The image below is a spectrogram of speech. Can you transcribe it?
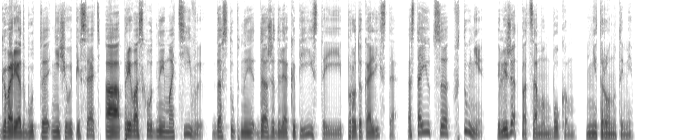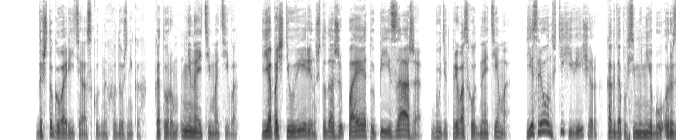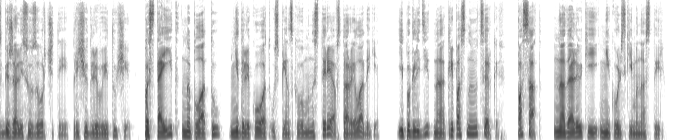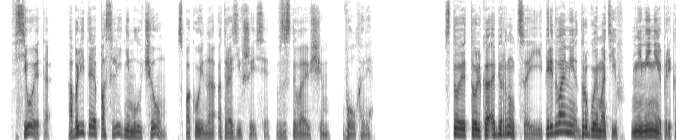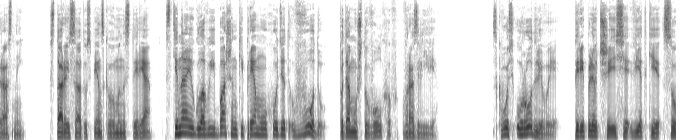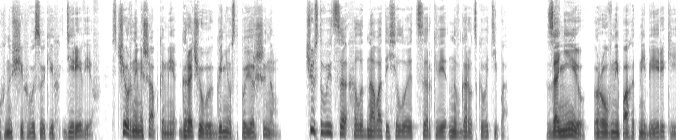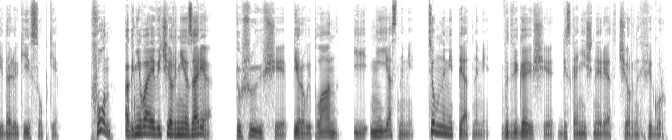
Говорят, будто нечего писать, а превосходные мотивы, доступные даже для копииста и протоколиста, остаются в туне, лежат под самым боком, нетронутыми. Да что говорить о скудных художниках, которым не найти мотива. Я почти уверен, что даже поэту пейзажа будет превосходная тема, если он в тихий вечер, когда по всему небу разбежались узорчатые, причудливые тучи, постоит на плоту недалеко от Успенского монастыря в Старой Ладоге и поглядит на крепостную церковь, посад, на далекий Никольский монастырь. Все это, облитое последним лучом, спокойно отразившееся в застывающем Волхове. Стоит только обернуться, и перед вами другой мотив, не менее прекрасный. Старый сад Успенского монастыря, стена и угловые башенки прямо уходят в воду, потому что Волхов в разливе. Сквозь уродливые, переплетшиеся ветки сохнущих высоких деревьев с черными шапками грачевых гнезд по вершинам чувствуется холодноватый силуэт церкви новгородского типа. За нею ровный пахотный берег и далекие сопки. Фон — огневая вечерняя заря, тушующая первый план и неясными, темными пятнами, выдвигающая бесконечный ряд черных фигур,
